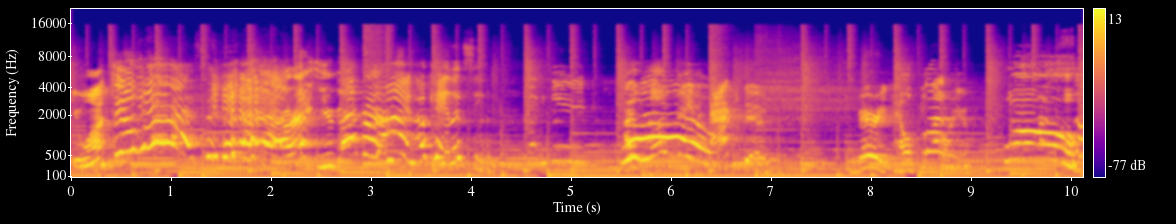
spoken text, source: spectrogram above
You want to? Yes. Yeah! All right, you go first. Fun. Okay, let's see. Look. I Whoa. love being active. Very healthy Look. for you. Whoa! So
